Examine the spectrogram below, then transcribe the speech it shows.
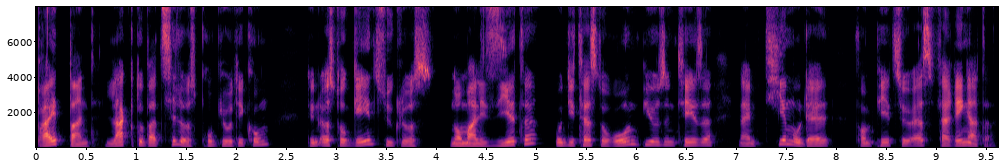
Breitband Lactobacillus Probiotikum den Östrogenzyklus normalisierte und die Testosteronbiosynthese in einem Tiermodell vom PCOS verringerte.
